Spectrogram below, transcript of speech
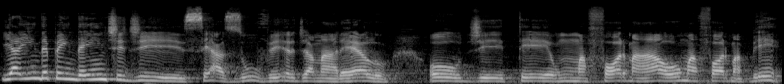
e aí, independente de ser azul, verde, amarelo, ou de ter uma forma A ou uma forma B,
